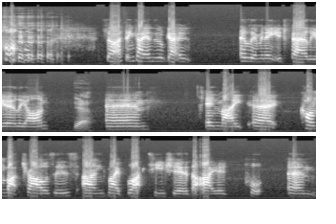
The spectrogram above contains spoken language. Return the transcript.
so I think I ended up getting eliminated fairly early on yeah. um, in my uh, combat trousers and my black t-shirt that I had put um,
